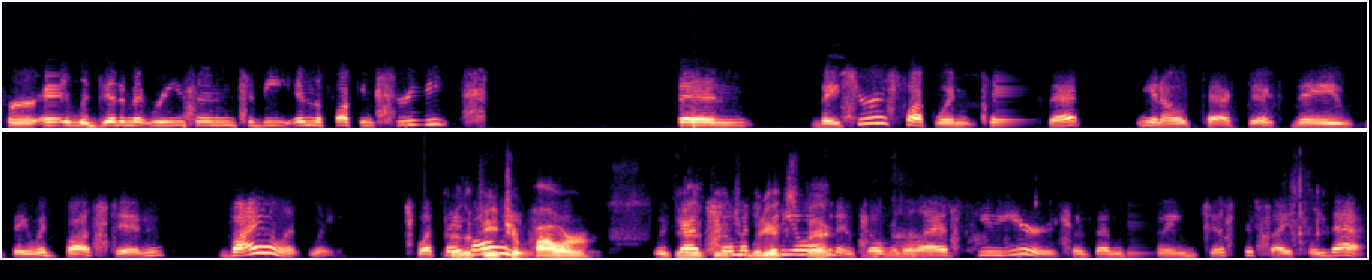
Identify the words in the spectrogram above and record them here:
for any legitimate reason to be in the fucking streets, then they sure as fuck wouldn't take that, you know, tactic. They they would bust in violently. It's what They're they've the future always power. done. We've They're got so future- much what do you video expect? evidence over the last few years of them doing just precisely that.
